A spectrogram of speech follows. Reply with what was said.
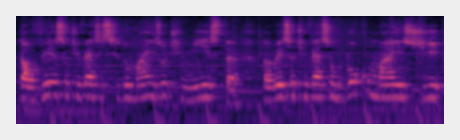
Talvez se eu tivesse sido mais otimista, talvez se eu tivesse um pouco mais de,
